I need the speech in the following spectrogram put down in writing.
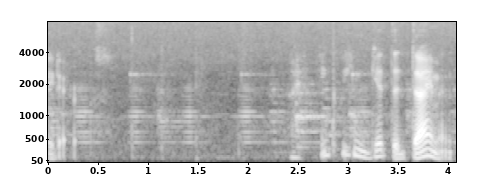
arrows. Can get the diamonds.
